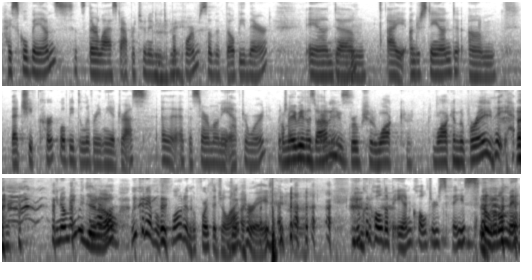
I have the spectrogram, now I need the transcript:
high school bands, it's their last opportunity to perform, so that they'll be there. And um, I understand um, that Chief Kirk will be delivering the address uh, at the ceremony afterward. Well, which I maybe the Donahue nice. group should walk, walk in the parade. You know, maybe we could You have know? a we could have a float in the Fourth of July parade. you could hold up Ann Coulter's face, a little man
